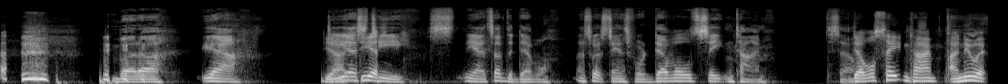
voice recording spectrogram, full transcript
but uh, yeah, Yeah, DST. Yeah, it's of the devil. That's what it stands for. Devil, Satan, time. So, Devil Satan time. I knew it.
